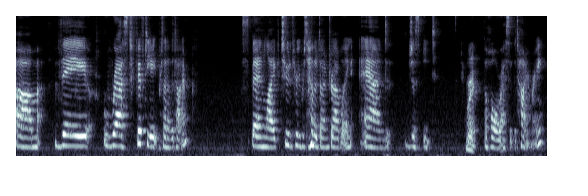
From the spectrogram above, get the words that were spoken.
um, they rest 58% of the time, spend like 2 to 3% of the time traveling, and just eat Right. the whole rest of the time, right?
